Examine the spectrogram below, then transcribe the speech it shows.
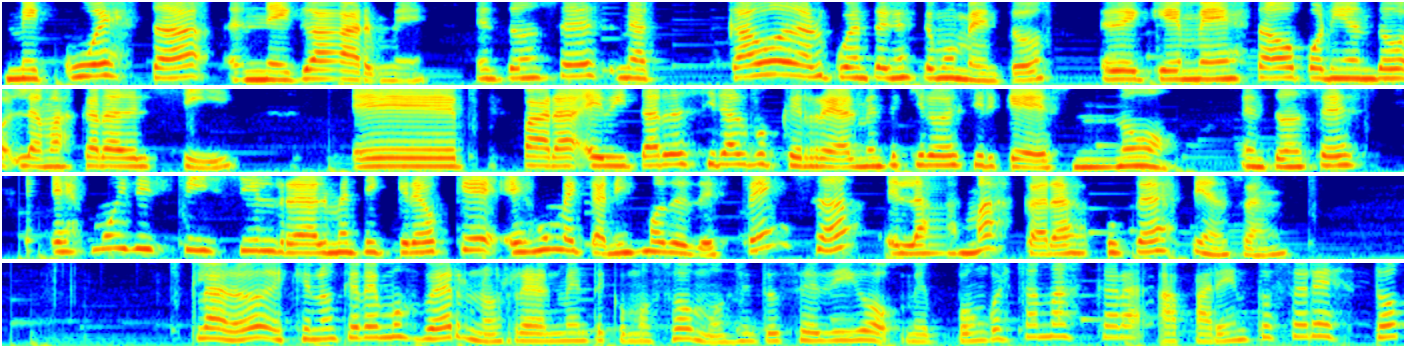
me cuesta negarme. Entonces me acabo de dar cuenta en este momento de que me he estado poniendo la máscara del sí eh, para evitar decir algo que realmente quiero decir que es no. Entonces, es muy difícil realmente y creo que es un mecanismo de defensa en las máscaras. ¿Ustedes piensan? Claro, es que no queremos vernos realmente como somos. Entonces digo, me pongo esta máscara, aparento ser esto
